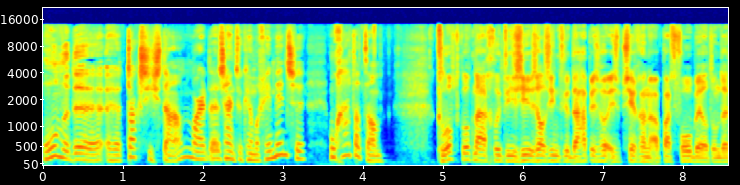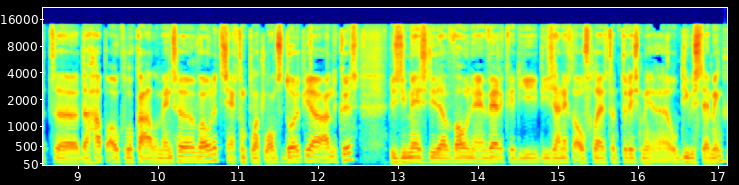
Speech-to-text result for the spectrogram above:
honderden taxis staan, maar er zijn natuurlijk helemaal geen mensen. Hoe gaat dat dan? Klopt, klopt. Nou goed, je zal zien, de HAP is, is op zich een apart voorbeeld... omdat uh, de HAP ook lokale mensen wonen. Het is echt een plattelands dorpje aan de kust. Dus die mensen die daar wonen en werken... die, die zijn echt overgeleefd aan toerisme uh, op die bestemming.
